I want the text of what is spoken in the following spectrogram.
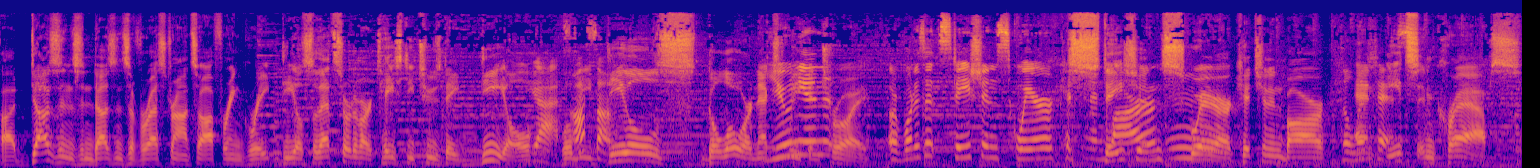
uh, dozens and dozens of restaurants offering great deals. So that's sort of our Tasty Tuesday deal. Yes. Will awesome. be deals galore next Union, week in Troy. Or what is it? Station Square Kitchen Station and Bar? Square mm. Kitchen and Bar Delicious. and Eats and Crafts.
